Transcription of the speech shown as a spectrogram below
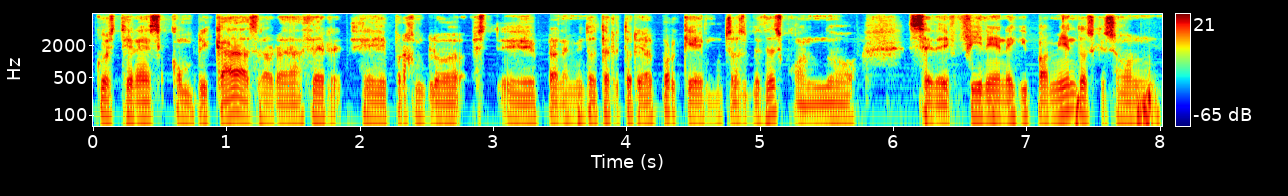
cuestiones complicadas a la hora de hacer, eh, por ejemplo, este planeamiento territorial, porque muchas veces cuando se definen equipamientos que son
